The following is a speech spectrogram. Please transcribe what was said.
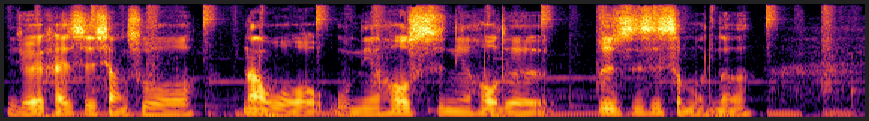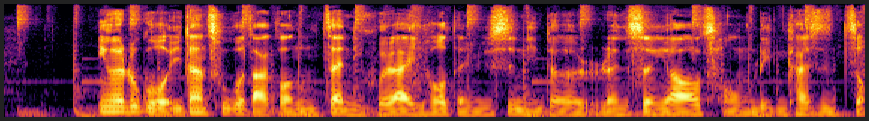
你就会开始想说：那我五年后、十年后的日子是什么呢？因为如果一旦出国打工，在你回来以后，等于是你的人生要从零开始走。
